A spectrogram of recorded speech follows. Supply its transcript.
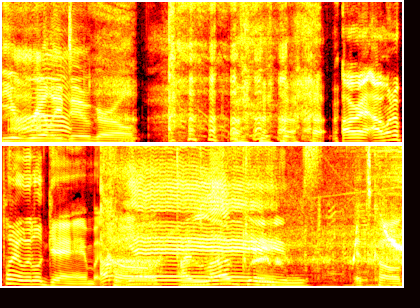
You really do, girl. All right, I want to play a little game oh, called. I love games. It's called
